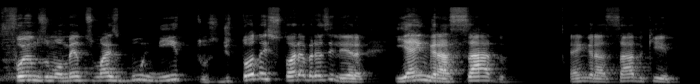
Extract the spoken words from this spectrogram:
Foi um dos momentos mais bonitos de toda a história brasileira. E é engraçado, é engraçado que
